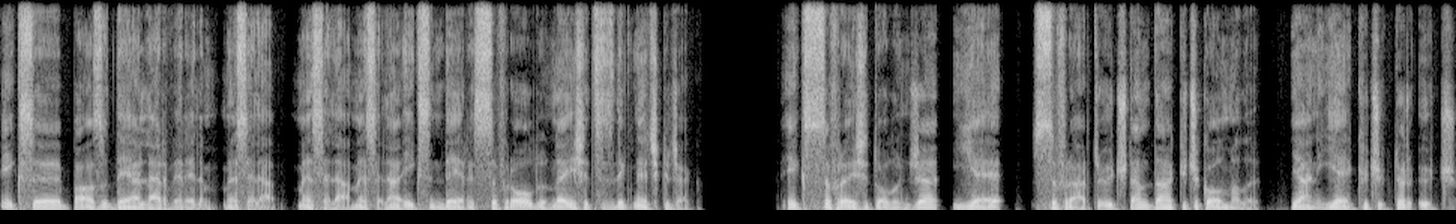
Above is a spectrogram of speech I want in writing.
x'e bazı değerler verelim. Mesela, mesela, mesela x'in değeri 0 olduğunda eşitsizlik ne çıkacak? x 0'a eşit olunca, y 0 artı 3'ten daha küçük olmalı. Yani y küçüktür 3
